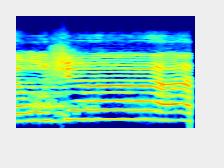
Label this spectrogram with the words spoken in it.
ولو شاء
